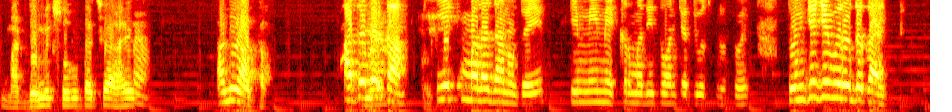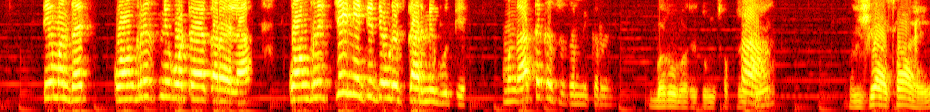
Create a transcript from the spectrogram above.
माध्यमिक स्वरूपाचे आहेत. आणि आता. आता बरं का एक मला जाणवतोय की मी मेकरमध्ये दोन चार दिवस फिरतोय. तुमचे जे विरोधक आहेत ते म्हणतात काँग्रेसने घोटाळा करायला काँग्रेसचे नेते तेवढेच कारणीभूत आहेत. मग आता कसं समीकरण? बरोबर आहे तुमचा. प्रश्न. विषय असा आहे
